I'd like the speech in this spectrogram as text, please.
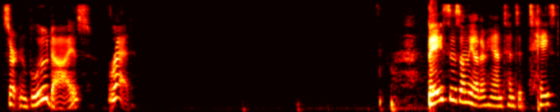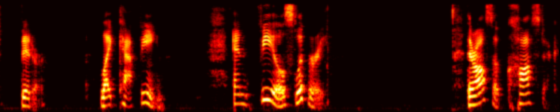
certain blue dyes red. Bases, on the other hand, tend to taste bitter, like caffeine, and feel slippery. They're also caustic,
